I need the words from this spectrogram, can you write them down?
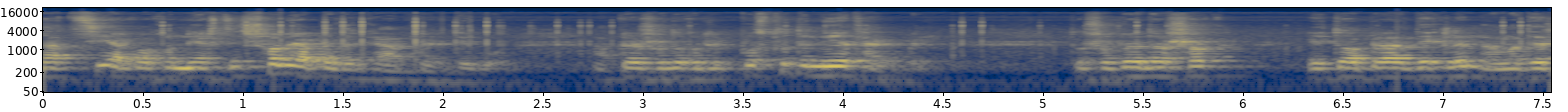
যাচ্ছি আর কখন নিয়ে আসছি সবই আপনাদেরকে আপডেট দেব। আপনারা শুধু প্রস্তুতি নিয়ে থাকবেন। তো সুপ্রিয় দর্শক, এই তো আপনারা দেখলেন আমাদের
